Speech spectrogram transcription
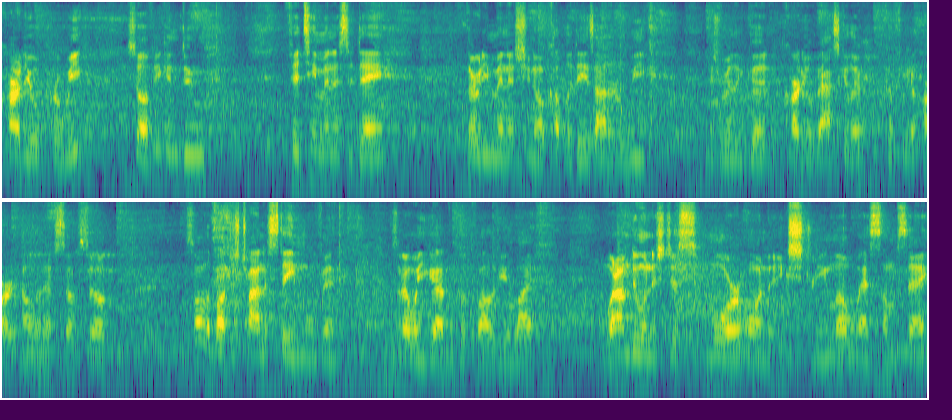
cardio per week. So if you can do 15 minutes a day, 30 minutes, you know, a couple of days out of the week is really good cardiovascular, good for your heart and all of that stuff. So it's all about just trying to stay moving so that way you have a good quality of life. What I'm doing is just more on the extreme level, as some say,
